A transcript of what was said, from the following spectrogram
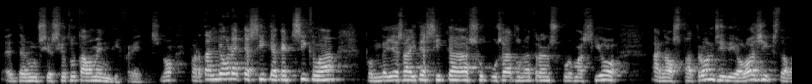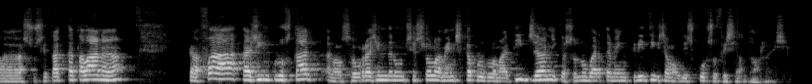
denunciació totalment diferents. No? Per tant, jo crec que sí que aquest cicle, com deia Zaida, sí que ha suposat una transformació en els patrons ideològics de la societat catalana que fa que hagi incrustat en el seu règim denunciació elements que problematitzen i que són obertament crítics amb el discurs oficial del règim.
